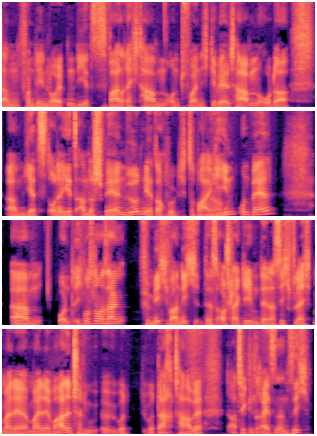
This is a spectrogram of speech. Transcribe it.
dann von den Leuten, die jetzt das Wahlrecht haben und vorher nicht gewählt haben oder ähm, jetzt oder jetzt anders wählen würden, jetzt auch wirklich zur Wahl Ja. gehen und wählen. Ähm, und ich muss noch mal sagen, für mich war nicht das Ausschlaggebende, dass ich vielleicht meine, meine Wahlentscheidung äh, über, überdacht habe, Artikel 13 an sich,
